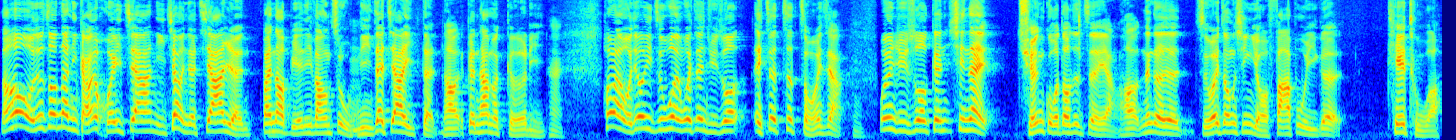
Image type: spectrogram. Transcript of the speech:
然后我就说：“那你赶快回家，你叫你的家人搬到别的地方住，你在家里等，然后跟他们隔离。”后来我就一直问卫生局说：“哎，这这怎么会这样？”卫生局说：“跟现在全国都是这样。好，那个指挥中心有发布一个。”贴图啊，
